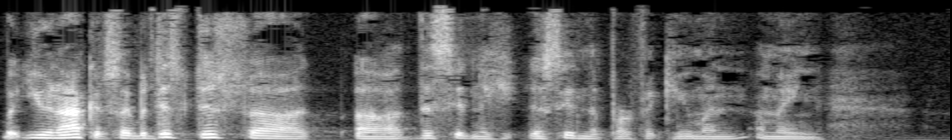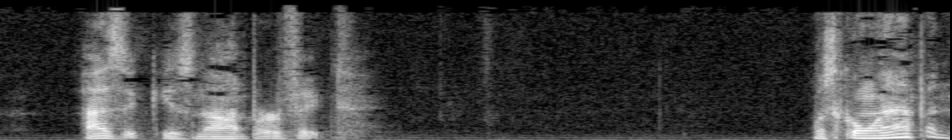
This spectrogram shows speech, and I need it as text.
But you and I could say, but this this uh, uh, this isn't this isn't the perfect human. I mean, Isaac is not perfect. What's going to happen?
